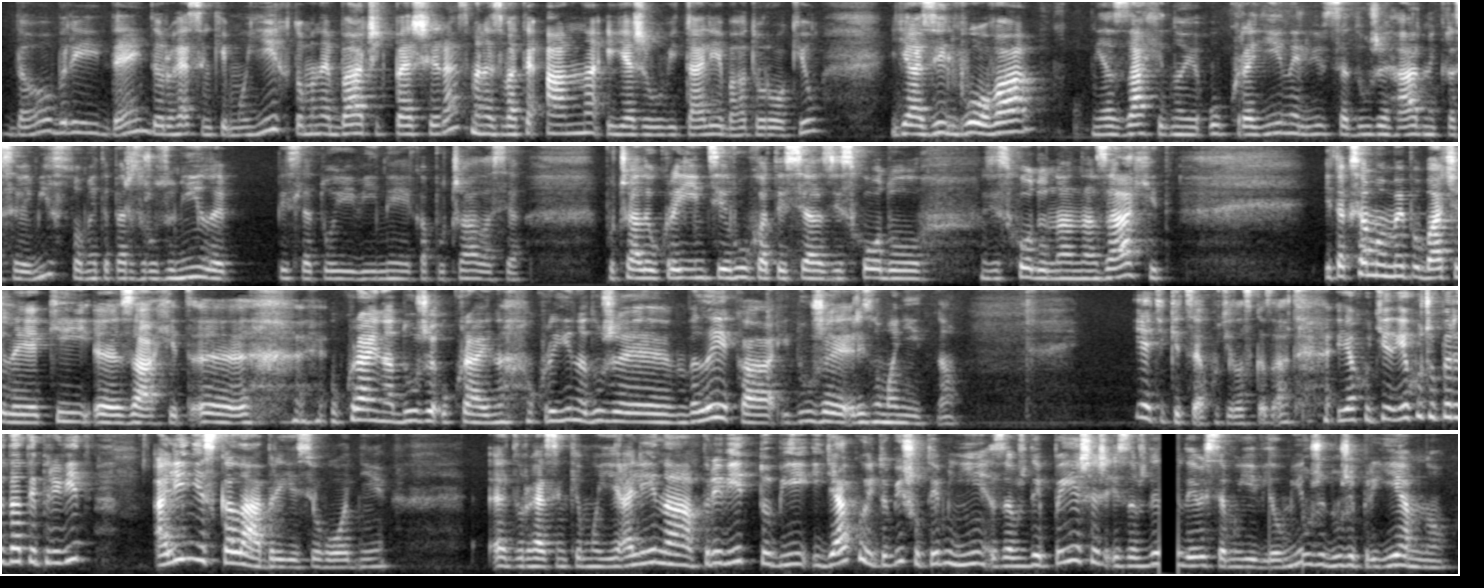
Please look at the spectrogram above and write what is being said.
Добрий день, дорогесенькі мої. Хто мене бачить перший раз, мене звати Анна і я живу в Італії багато років. Я зі Львова, я з Західної України. Львів це дуже гарне, красиве місто. Ми тепер зрозуміли після тої війни, яка почалася. Почали українці рухатися зі сходу, зі сходу на, на захід. І так само ми побачили, який е, захід. Е, Україна дуже Україна, Україна дуже велика і дуже різноманітна. Я тільки це хотіла сказати. Я, хотіла, я хочу передати привіт Аліні з Калабрії сьогодні. Е, Дорогесеньки мої. Аліна, привіт тобі і дякую тобі, що ти мені завжди пишеш і завжди дивишся мої відео. Мені дуже-дуже приємно.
